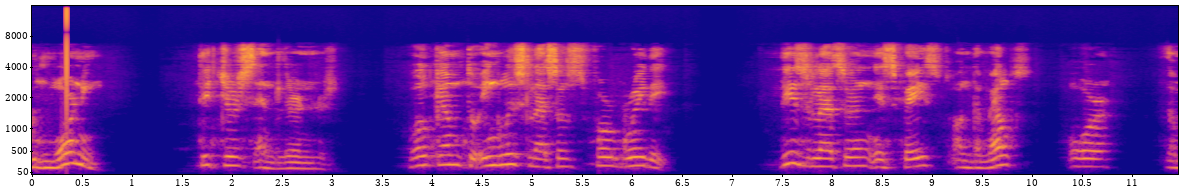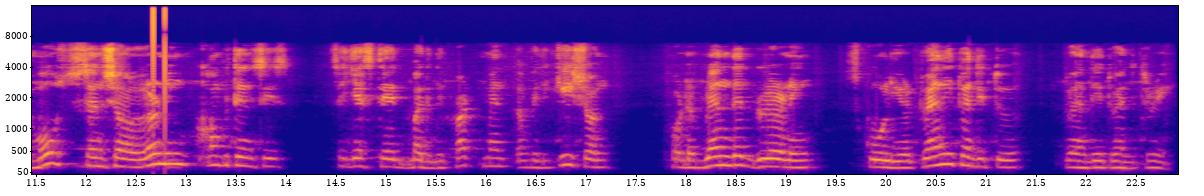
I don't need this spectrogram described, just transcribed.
Good morning, teachers and learners. Welcome to English lessons for grade 8. This lesson is based on the MELCs or the most essential learning competencies suggested by the Department of Education for the blended learning school year 2022-2023.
